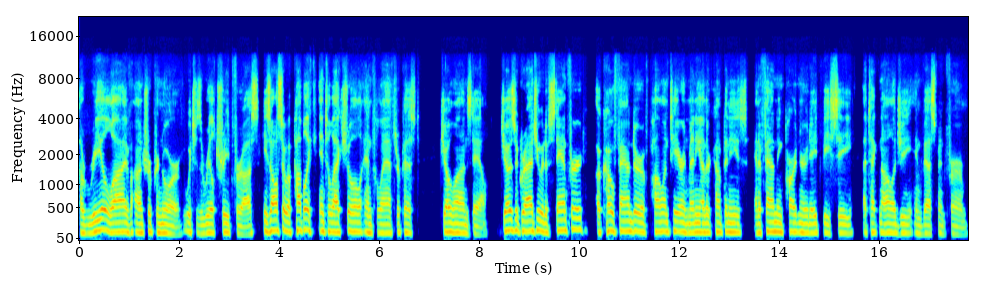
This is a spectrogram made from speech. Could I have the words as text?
a real live entrepreneur, which is a real treat for us. He's also a public intellectual and philanthropist, Joe Lonsdale. Joe's a graduate of Stanford, a co-founder of Palantir and many other companies, and a founding partner at 8VC, a technology investment firm.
